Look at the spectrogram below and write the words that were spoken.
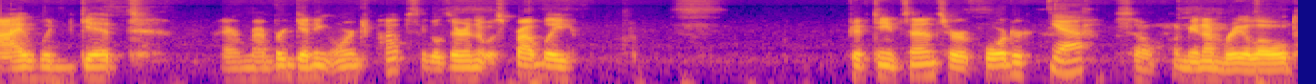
I would get, I remember getting orange popsicles there, and it was probably 15 cents or a quarter. Yeah. So, I mean, I'm real old.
